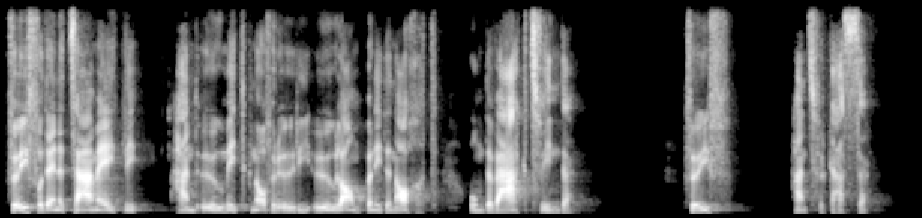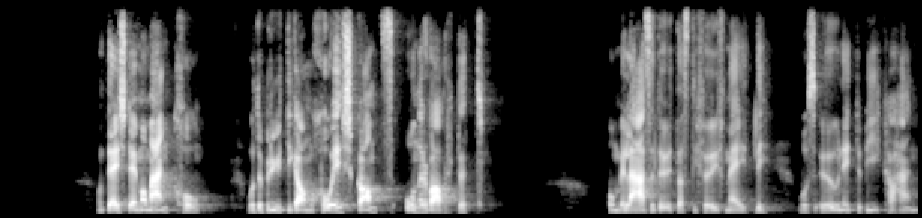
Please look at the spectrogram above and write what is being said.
Fünf von diesen zehn Mädchen haben Öl mitgenommen für ihre Öllampen in der Nacht, um den Weg zu finden. Fünf haben es vergessen. Und da ist der Moment gekommen, wo der Bräutigam gekommen ist, ganz unerwartet. Und wir lesen dort, dass die fünf Mädchen, die das Öl nicht dabei hatten,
